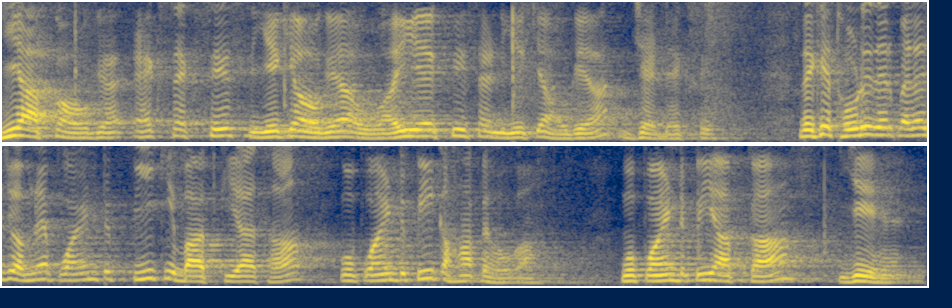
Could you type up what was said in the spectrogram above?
ये आपका हो गया एक्स एक्सिस ये क्या हो गया वाई एक्सिस एंड ये क्या हो गया जेड एक्सिस देखिए, थोड़ी देर पहले जो हमने पॉइंट पी की बात किया था, वो पॉइंट पी कहाँ पे होगा? वो पॉइंट पी आपका ये है।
